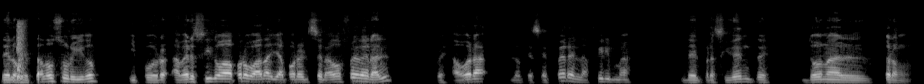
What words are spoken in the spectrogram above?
de los Estados Unidos y por haber sido aprobada ya por el Senado Federal, pues ahora lo que se espera es la firma del presidente Donald Trump.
